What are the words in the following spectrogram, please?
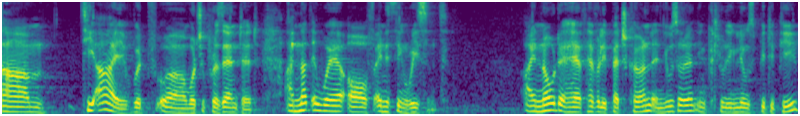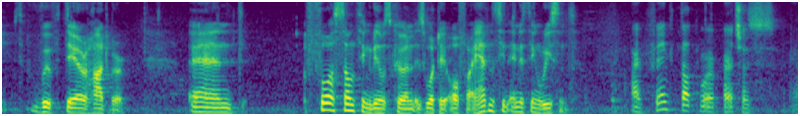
Um, TI, with uh, what you presented, I'm not aware of anything recent. I know they have heavily patched kernel and user end, including Linux PTP, with their hardware. And for something Linux kernel is what they offer. I haven't seen anything recent. I think that were patches uh,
